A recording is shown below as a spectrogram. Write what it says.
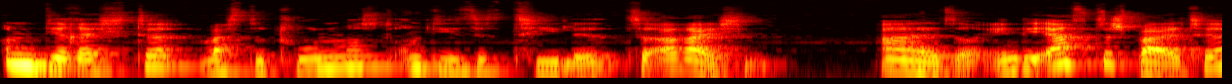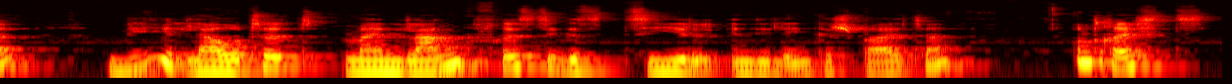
und in die rechte, was du tun musst, um diese Ziele zu erreichen. Also in die erste Spalte, wie lautet mein langfristiges Ziel in die linke Spalte? Und rechts,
